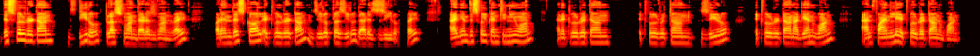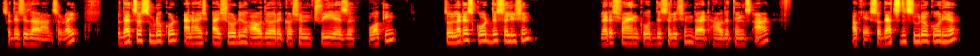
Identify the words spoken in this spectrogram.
this will return 0 plus 1, that is 1, right? But in this call, it will return 0 plus 0, that is 0, right? And again, this will continue on and it will return, it will return 0, it will return again 1, and finally it will return 1. So this is our answer, right? So that's a pseudocode and I, I showed you how the recursion tree is working. So let us code this solution. Let us try and code this solution that how the things are. Okay, so that's the pseudocode here.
